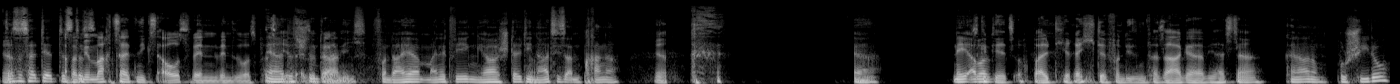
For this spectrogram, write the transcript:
das Ja. ist halt der, das, Aber das, mir macht's halt nichts aus, wenn, wenn sowas ja, passiert. das also stimmt gar allerdings. nicht. Von daher, meinetwegen, ja, stellt die Nazis an Pranger. Ja. ja. Nee, Es aber gibt ja jetzt auch bald die Rechte von diesem Versager, wie heißt der? keine Ahnung, Bushido?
